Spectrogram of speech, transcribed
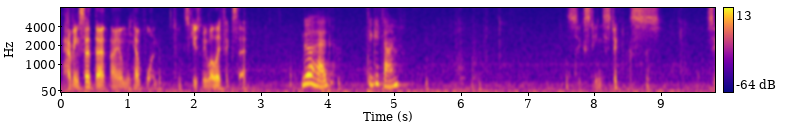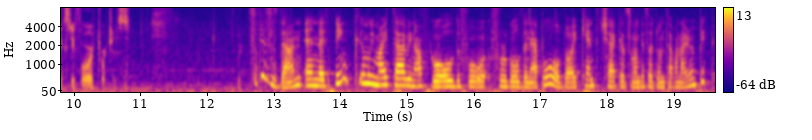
Having said that, I only have one. Excuse me while I fix that. Go ahead. Take your time. 16 sticks. 64 torches. So this is done, and I think we might have enough gold for for golden apple. Although I can't check as long as I don't have an iron pick.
